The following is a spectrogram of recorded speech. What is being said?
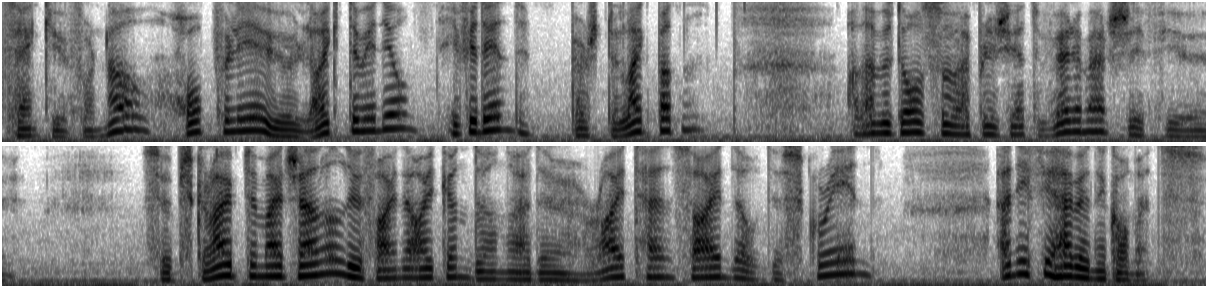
thank you for now. Hopefully you liked the video. If you did, push the like button. And I would also appreciate very much if you subscribe to my channel. You find the icon on the right hand side of the screen. And if you have any comments,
